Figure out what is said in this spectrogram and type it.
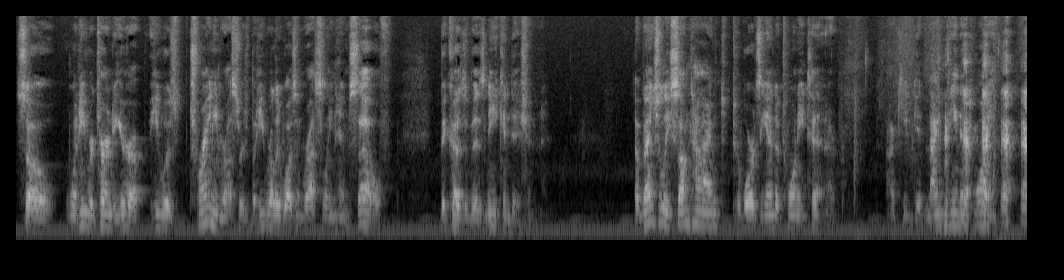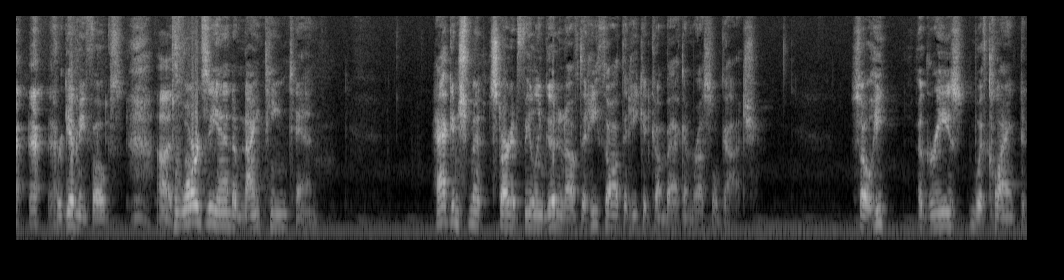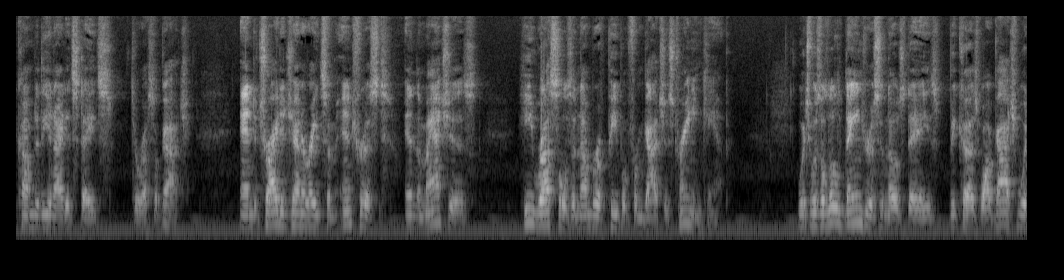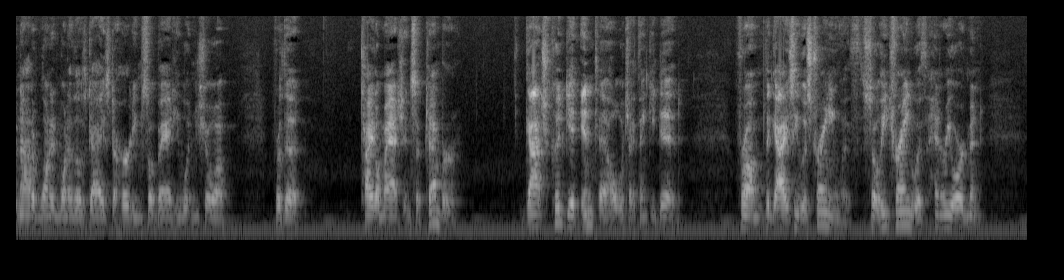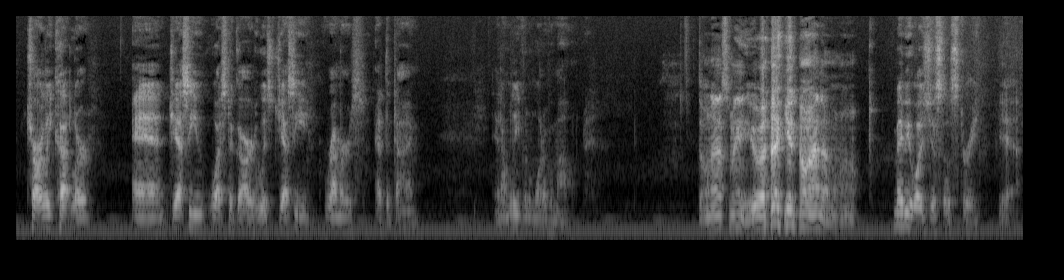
So when he returned to Europe, he was training wrestlers, but he really wasn't wrestling himself because of his knee condition eventually, sometime towards the end of 2010, I keep getting 19 and 20. Forgive me, folks. Oh, towards the end of 1910, Hackenschmidt started feeling good enough that he thought that he could come back and wrestle Gotch. So he agrees with Klank to come to the United States to wrestle Gotch. And to try to generate some interest in the matches, he wrestles a number of people from Gotch's training camp, which was a little dangerous in those days because while Gotch would not have wanted one of those guys to hurt him so bad he wouldn't show up for the title match in September, Gotch could get intel, which I think he did, from the guys he was training with. So he trained with Henry Ordman, Charlie Cutler, and Jesse Westergaard, who was Jesse Remmers at the time and I'm leaving one of them out. Don't ask me. You you know I don't know. Maybe it was just those three. Yeah.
